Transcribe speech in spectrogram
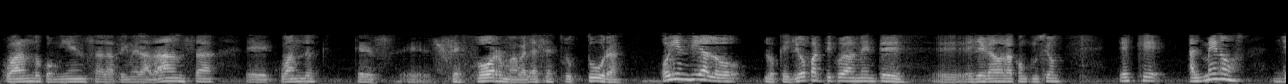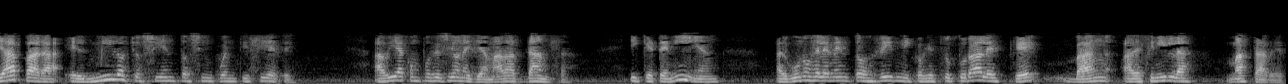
cuándo comienza la primera danza, eh, cuándo es que eh, se forma, ¿verdad?, esa estructura. Hoy en día lo, lo que yo particularmente eh, he llegado a la conclusión es que al menos ya para el 1857 había composiciones llamadas danza y que tenían algunos elementos rítmicos y estructurales que van a definirla más tarde.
